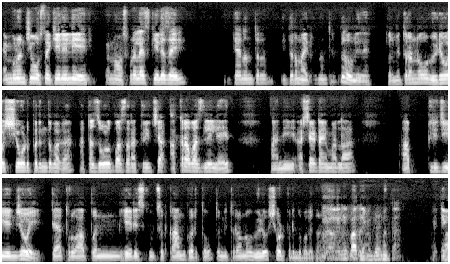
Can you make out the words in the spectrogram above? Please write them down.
ॲम्ब्युलन्सची व्यवस्था केलेली आहे. त्यांना हॉस्पिटलाइज केलं जाईल. त्यानंतर इतर माहिती नंतर कळवली जाईल. तर मित्रांनो व्हिडिओ शेवटपर्यंत बघा. आता जवळपास रात्रीच्या अकरा वाजलेले आहेत. आणि अशा टायमाला आपली जी एन जी ओ आहे त्या थ्रू आपण हे रेस्क्यूचं काम करतो. तर मित्रांनो व्हिडिओ शेवटपर्यंत बघत तुमच्या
